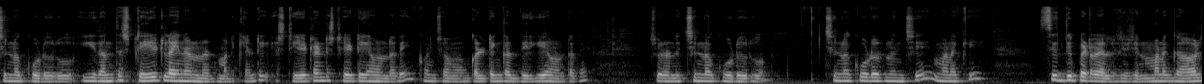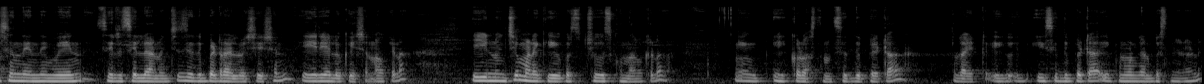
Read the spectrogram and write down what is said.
చిన్న కోడూరు ఇదంతా స్టేట్ లైన్ అన్నట్టు మనకి. అంటే స్టేట్ అంటే స్టేట్గా ఉండదు కొంచెం కల్టింకల్ తిరిగే ఉంటుంది. చూడండి చిన్న కోడూరు. చిన్న కోడూరు నుంచి మనకి సిద్దిపేట రైల్వే స్టేషన్. మనకు కావాల్సింది ఏంది? మెయిన్ సిరిసిల్ల నుంచి Siddipet railway station area location ఓకేనా? ఈ నుంచి మనకి ఒక చూసుకుందాం ఇక్కడ. ఇక్కడ వస్తుంది సిద్దిపేట. రైట్ ఈ- ఈ సిద్దిపేట ఇప్పుడు మనకు కనిపిస్తుంది చూడండి.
